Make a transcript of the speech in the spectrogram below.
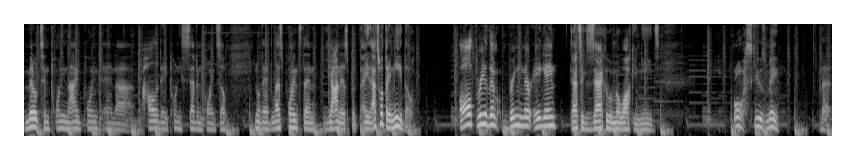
Middleton 29 points and uh, Holiday 27 points. So, you know, they had less points than Giannis, but hey, that's what they need though. All three of them bringing their A game. That's exactly what Milwaukee needs. Oh, excuse me. That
